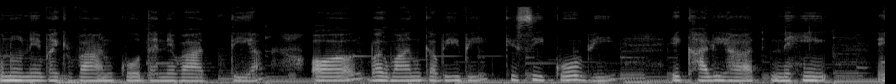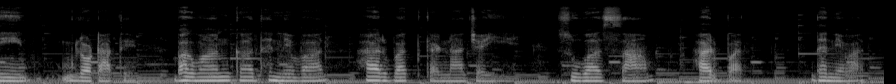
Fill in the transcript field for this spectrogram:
उन्होंने भगवान को धन्यवाद दिया और भगवान कभी भी किसी को भी एक खाली हाथ नहीं लौटाते। भगवान का धन्यवाद हर वक्त करना चाहिए। सुबह शाम हर पल। धन्यवाद।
